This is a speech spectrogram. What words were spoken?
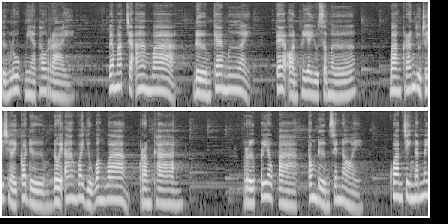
ถึงลูกเมียเท่าไร และมักจะอ้างว่า ดื่มแก้เมื่อย แก้อ่อนเพลียอยู่เสมอ บางครั้งอยู่เฉยๆก็ดื่ม โดยอ้างว่าอยู่ว่างๆรำคาญ หรือเปรี้ยวปากต้องดื่มเส้นหน่อย ความจริงนั้นไม่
